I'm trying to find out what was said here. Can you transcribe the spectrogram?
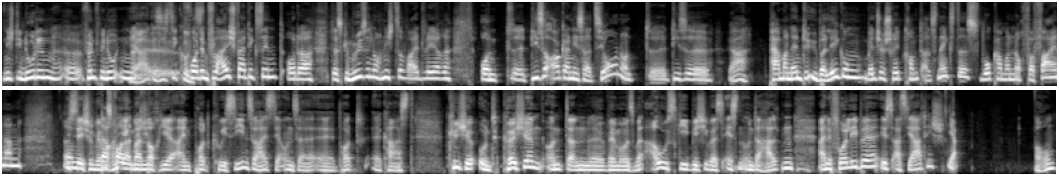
nicht die Nudeln äh, fünf Minuten Ja, äh, vor dem Fleisch fertig sind oder das Gemüse noch nicht so weit wäre. Und äh, diese Organisation und äh, diese ja, permanente Überlegung, welcher Schritt kommt als nächstes, wo kann man noch verfeinern. Ich sehe schon, wir das machen irgendwann mich. noch hier ein Pod Cuisine, so heißt ja unser äh, Podcast Küche und Köche. Und dann, äh, wenn wir uns mal ausgiebig über das Essen unterhalten. Eine Vorliebe ist asiatisch. Ja. Warum?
